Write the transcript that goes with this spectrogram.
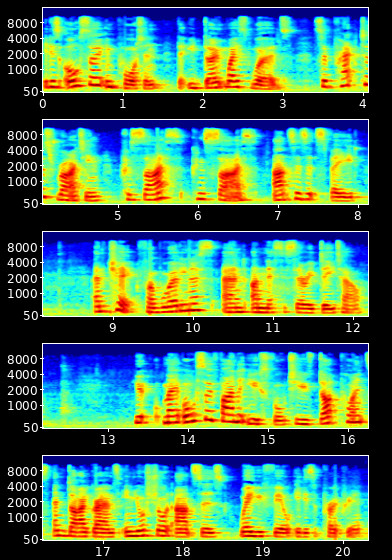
It is also important that you don't waste words, so practice writing precise, concise answers at speed, and check for wordiness and unnecessary detail. You may also find it useful to use dot points and diagrams in your short answers where you feel it is appropriate.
